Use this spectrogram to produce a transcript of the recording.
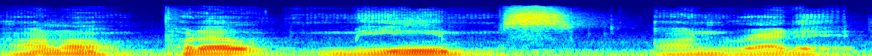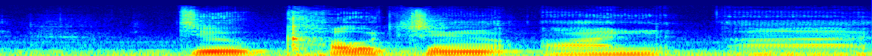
I don't know, put out memes on Reddit do coaching on uh,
